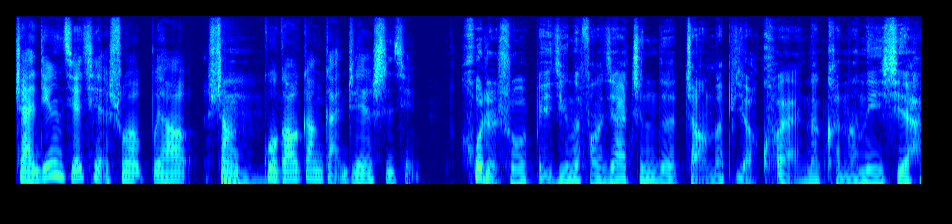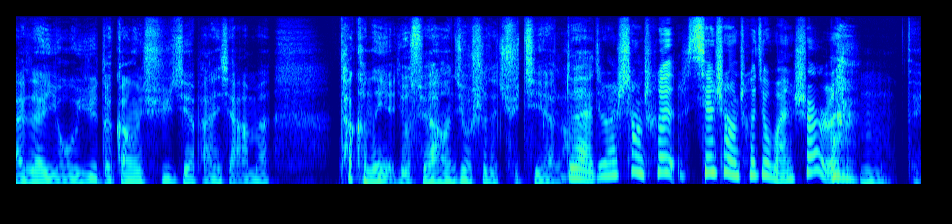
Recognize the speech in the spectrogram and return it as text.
斩钉截铁说不要上过高杠杆这件事情。或者说，北京的房价真的涨得比较快，那可能那些还在犹豫的刚需接盘侠们。他可能也就随行就市的去接了，对，就是上车先上车就完事儿了。嗯，对。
